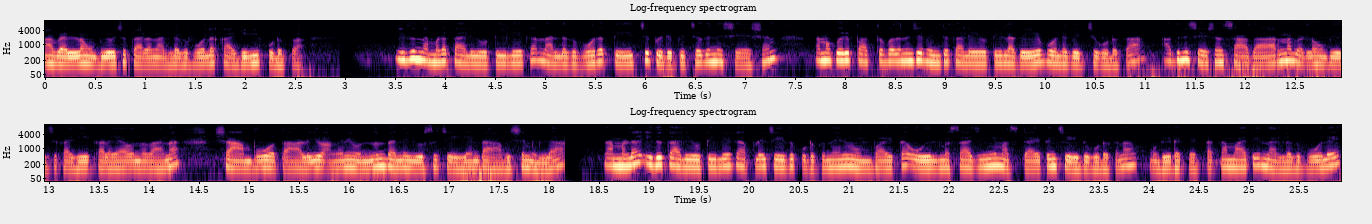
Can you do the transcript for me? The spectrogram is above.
ആ വെള്ളം ഉപയോഗിച്ച് തല നല്ലതുപോലെ കഴുകി കൊടുക്കുക. ഇത് നമ്മുടെ തലയോട്ടിയിലേക്ക് നല്ലതുപോലെ തേച്ച് പിടിപ്പിച്ചതിന് ശേഷം നമുക്കൊരു പത്ത് പതിനഞ്ച് മിനിറ്റ് തലയോട്ടിയിൽ അതേപോലെ വെച്ച് കൊടുക്കാം അതിനുശേഷം സാധാരണ വെള്ളം ഉപയോഗിച്ച് കഴുകി കളയാവുന്നതാണ്. ഷാമ്പുവോ താളിയോ അങ്ങനെ ഒന്നും തന്നെ യൂസ് ചെയ്യേണ്ട ആവശ്യമില്ല. നമ്മൾ ഇത് തലയോട്ടിയിലേക്ക് അപ്ലൈ ചെയ്ത് കൊടുക്കുന്നതിന് മുമ്പായിട്ട് ഓയിൽ മസാജിങ് മസ്റ്റായിട്ടും ചെയ്ത് കൊടുക്കണം. മുടിയുടെ കെട്ടൊക്കെ മാറ്റി നല്ലതുപോലെ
